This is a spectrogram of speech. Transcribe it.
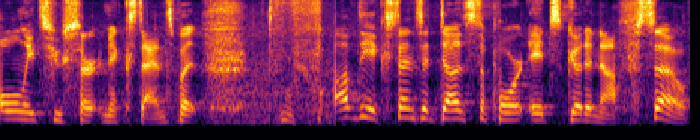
only to certain extents. But of the extents it does support, it's good enough. So.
